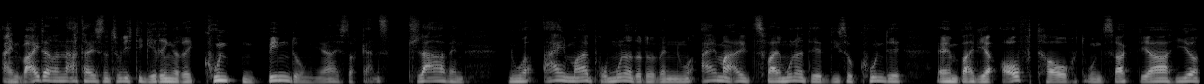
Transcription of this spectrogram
Ein weiterer Nachteil ist natürlich die geringere Kundenbindung. Ja, ist doch ganz klar, wenn nur einmal pro Monat oder wenn nur einmal alle zwei Monate dieser Kunde ähm, bei dir auftaucht und sagt, ja, hier,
